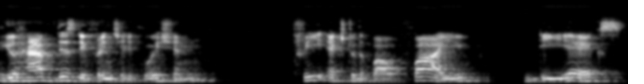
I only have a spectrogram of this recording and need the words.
You have this differential equation 3x to the power 5 dx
